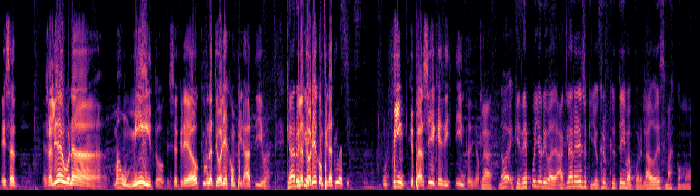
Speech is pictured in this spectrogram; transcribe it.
esa, en realidad es una más un mito que se ha creado que una teoría conspirativa. Claro, la teoría conspirativa tiene un fin que persigue que es distinto, digamos. Claro, no, es que después yo le iba a aclarar eso, que yo creo que usted iba por el lado ese más como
